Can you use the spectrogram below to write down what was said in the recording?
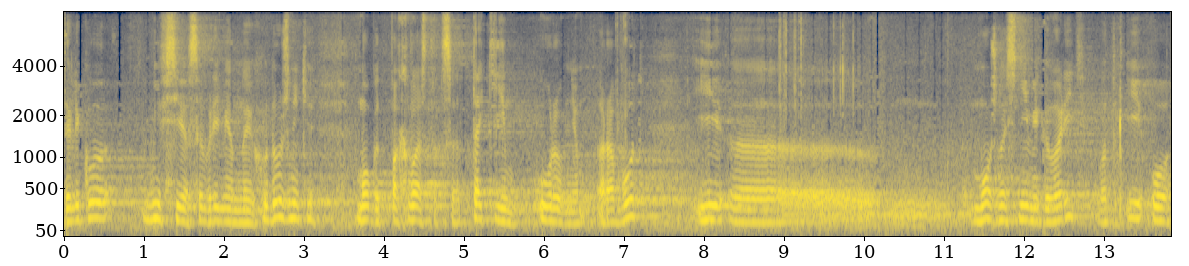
далеко не все современные художники могут похвастаться таким уровнем работ, и э, можно с ними говорить вот и о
